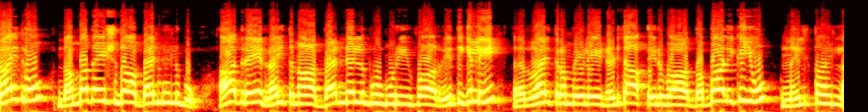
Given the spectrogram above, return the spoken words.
ರೈತರು ನಮ್ಮ ದೇಶದ ಬೆನ್ನೆಲುಬು. ಆದ್ರೆ ರೈತನ ಬೆನ್ನೆಲುಬು ಮುರಿಯುವ ರೀತಿಯಲ್ಲಿ ರೈತರ ಮೇಲೆ ನಡೀತಾ ಇರುವ ದಬ್ಬಾಳಿಕೆಯು ನಿಲ್ತಾ ಇಲ್ಲ.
